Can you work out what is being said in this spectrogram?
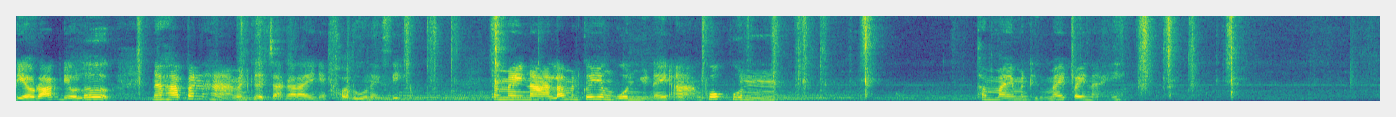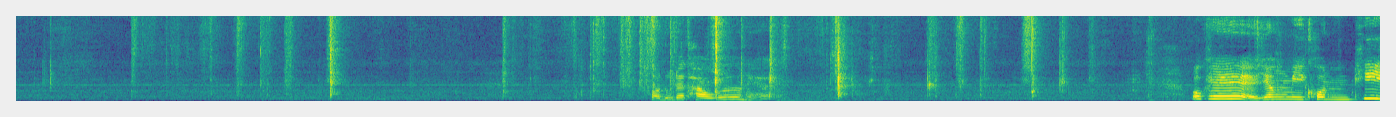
เดี๋ยวรักเดี๋ยวเลิกนะคะ ปัญหามันเกิดจากอะไรเนี่ยขอดูหน่อยสิ ทำไมนานแล้วมันก็ยังวนอยู่ในอ่าง พวกคุณทำไมมันถึงไม่ไปไหน ขอดู The Tower หน่อยค่ะ โอเค ยังมีคนที่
